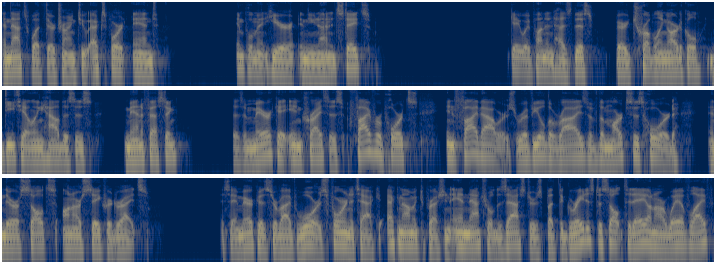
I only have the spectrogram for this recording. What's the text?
And that's what they're trying to export and implement here in the United States. Gateway Pundit has this very troubling article detailing how this is manifesting. Says America in crisis. Five reports in five hours reveal the rise of the Marxist horde and their assaults on our sacred rights. They say America has survived wars, foreign attack, economic depression, and natural disasters, but the greatest assault today on our way of life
